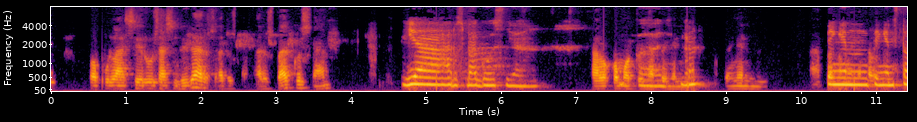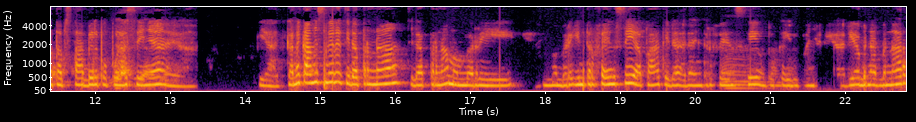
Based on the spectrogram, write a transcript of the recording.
hmm. populasi rusa sendiri harus harus harus bagus kan? Iya harus bagus ya. Kalau komodonya uh, pengen pengen apa, pengen tetap stabil populasinya ya, ya. ya. Ya, karena kami sendiri tidak pernah tidak pernah memberi memberi intervensi apa, tidak ada intervensi hmm. untuk kehidupannya dia. Dia benar-benar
